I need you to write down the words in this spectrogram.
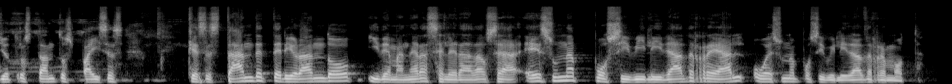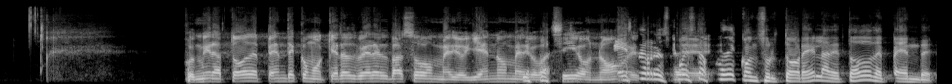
y otros tantos países? que se están deteriorando y de manera acelerada? O sea, ¿es una posibilidad real o es una posibilidad remota? Pues mira, todo depende como quieras ver el vaso medio lleno, medio vacío, ¿no? Esta respuesta fue de consultor, ¿eh? la de todo depende.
